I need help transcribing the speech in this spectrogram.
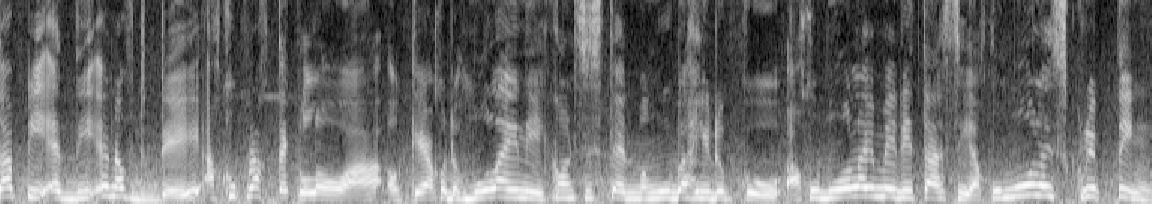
Tapi at the end of the day aku praktek loa oke? Okay, aku udah mulai nih konsisten mengubah hidupku. Aku mulai meditasi aku mulai scripting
